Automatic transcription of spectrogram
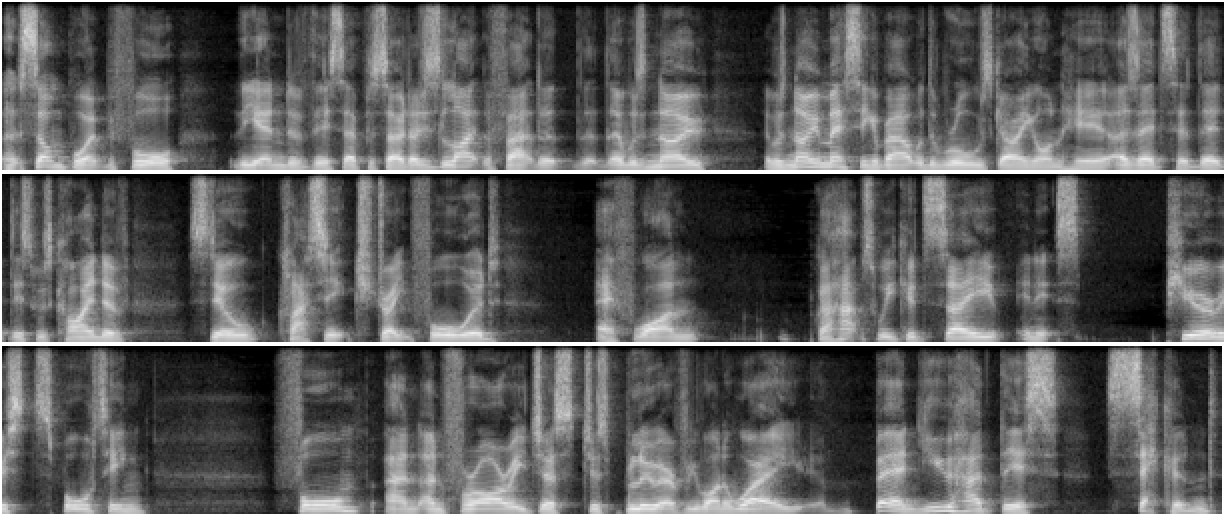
at some point before the end of this episode. I just like the fact that, that there was no there was no messing about with the rules going on here. As Ed said, that this was kind of still classic, straightforward F1. Perhaps we could say in its purest sporting form, and and Ferrari just just blew everyone away. Ben, you had this second,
